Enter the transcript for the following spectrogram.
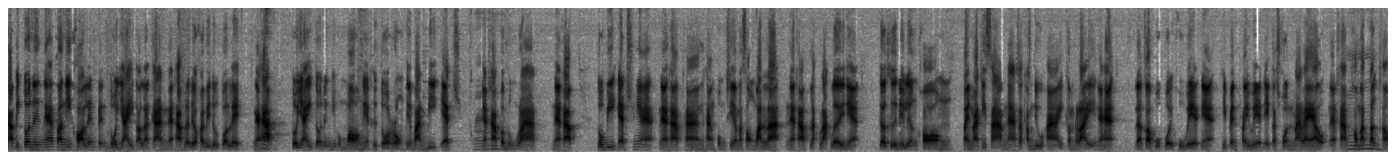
ครับอีกตัวหนึ่งนะครับตอนนี้ขอเล่นเป็นตัวใหญ่ก่อนแล้วกันนะครับ แล้วเดี๋ยวค่อยไปดูตัวเล็กนะครับค่ะตัวใหญ่อีกตัวหนึ่งที่ผมมองเนี่ยคือตัวโรงพยาบาล BH อ่า นนะครับบำรุงราษฎร์นะครับตัว BH เนี่ยนะครับทางทางผมเชียร์มา 2 วันละนะครับหลักๆเลยเนี่ยก็คือในเรื่องของไตรมาสที่ 3 น่าจะทำดิวไฮกำไรนะฮะแล้วก็ผู้ป่วยคูเวตเนี่ยที่เป็น p r i v a t เอกชนมาแล้วนะครับอืมเขามาเติกเขา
